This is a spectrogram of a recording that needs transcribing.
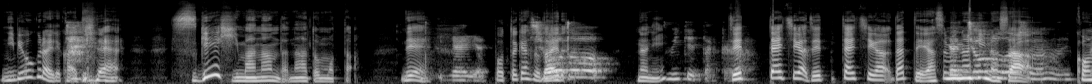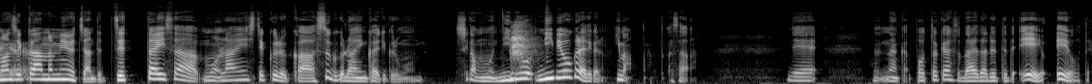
う2秒ぐらい。で帰ってきてすげえ暇なんだなと思ったでい。やい。や、ポッドキャスト大体ど何見てたから。絶対違う絶対違うだって休みの日のさこの時間のみゆちゃんって絶対さもう LINE してくるかすぐ LINE 書い。てくるもんしかももう2秒 ,2 秒ぐらいで来る暇とかさ。でなんかポッドキャスト代打出ててええよええよって。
